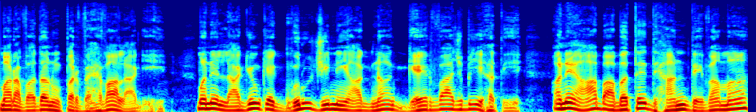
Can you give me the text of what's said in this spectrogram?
મારા વદન ઉપર વહેવા લાગી. મને લાગ્યું કે ગુરુજીની આજ્ઞા ગેરવાજબી હતી અને આ બાબતે ધ્યાન દેવામાં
